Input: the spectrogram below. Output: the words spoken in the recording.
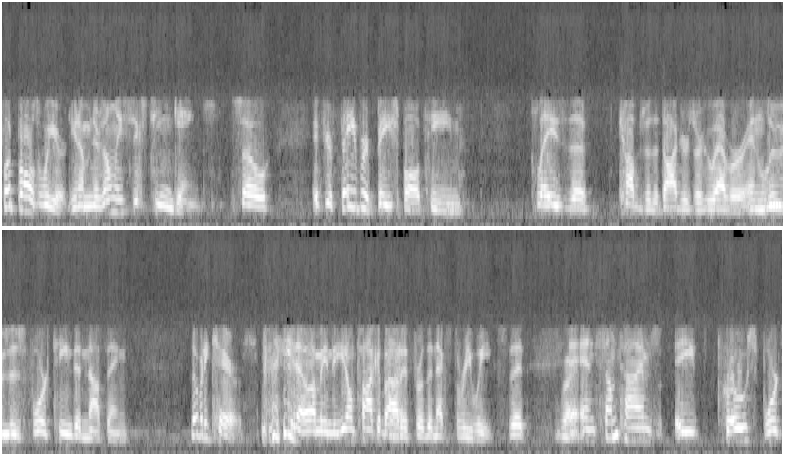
football's weird. You know, I mean, there's only 16 games. So if your favorite baseball team plays the Cubs or the Dodgers or whoever and loses 14 to nothing, nobody cares. you know, I mean, you don't talk about Right. it for the next three weeks. That, right. and sometimes a pro sports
